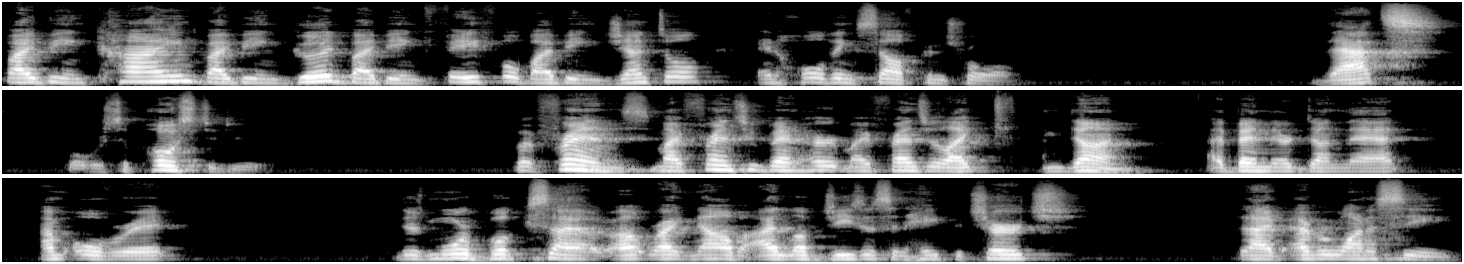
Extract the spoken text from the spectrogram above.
by being kind, by being good, by being faithful, by being gentle, and holding self control. That's what we're supposed to do. But friends, my friends who've been hurt, my friends are like, I'm done. I've been there, done that. I'm over it. There's more books out right now but I love Jesus and hate the church that I've ever want to see.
